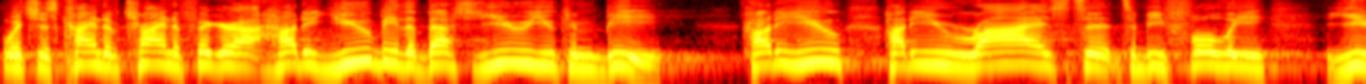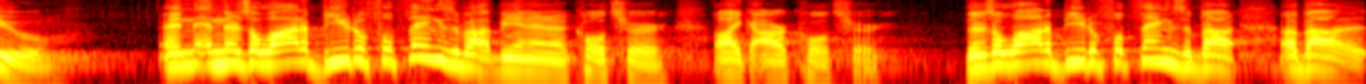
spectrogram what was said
which is kind of trying to figure out how do you be the best you you can be? How do you, how do you rise to, to be fully you? And, and there's a lot of beautiful things about being in a culture like our culture. There's a lot of beautiful things about, about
